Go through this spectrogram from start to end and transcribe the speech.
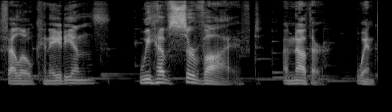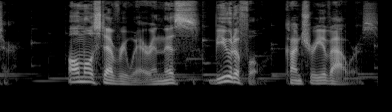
fellow Canadians. We have survived another winter. Almost everywhere in this beautiful country of ours,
